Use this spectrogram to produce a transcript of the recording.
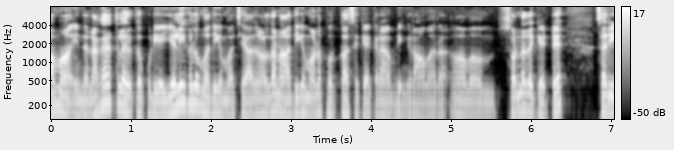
ஆமாம் இந்த நகரத்தில் இருக்கக்கூடிய எலிகளும் அதிகமாச்சு அதனால தான் நான் அதிகமான பொற்காசு கேட்குறேன் அப்படிங்கிற அவன் அவன் சொன்னதை கேட்டு சரி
